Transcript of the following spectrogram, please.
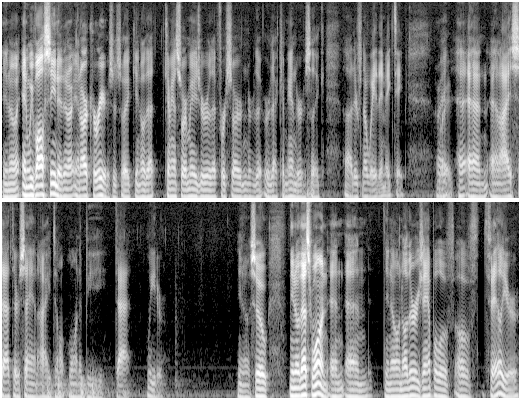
you know, and we've all seen it in our, in our careers. It's like you know that command sergeant major or that first sergeant or that or that commander. It's like uh, there's no way they make tape, right? Right. And and I sat there saying I don't want to be that leader. You know, so you know that's one, and and you know another example of of failure,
